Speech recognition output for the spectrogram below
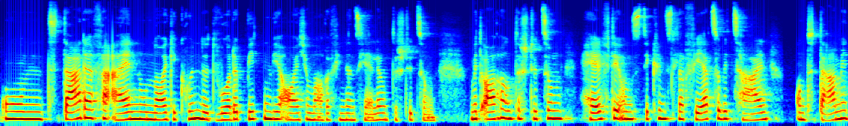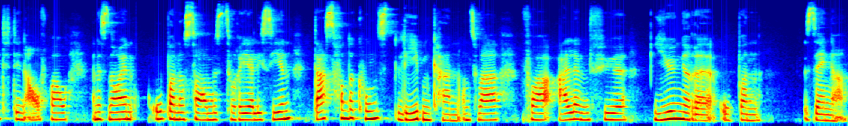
Und da der Verein nun neu gegründet wurde, bitten wir euch um eure finanzielle Unterstützung. Mit eurer Unterstützung helft ihr uns, die Künstler fair zu bezahlen und damit den Aufbau eines neuen Opernensembles zu realisieren, das von der Kunst leben kann. Und zwar vor allem für jüngere Opernsänger.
